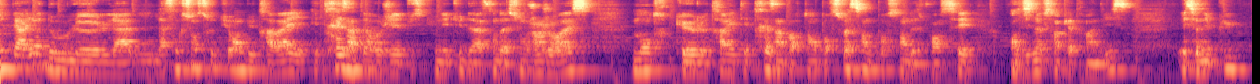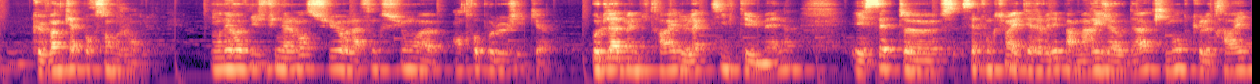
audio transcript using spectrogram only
une période où la, fonction structurante du travail est très interrogée, puisqu'une étude de la Fondation Jean Jaurès montre que le travail était très important pour 60% des Français en 1990, et ce n'est plus que 24% aujourd'hui. On est revenu finalement sur la fonction euh, anthropologique, au-delà même du travail, de l'activité humaine, et cette, euh, cette fonction a été révélée par Marie Jaouda, qui montre que le travail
